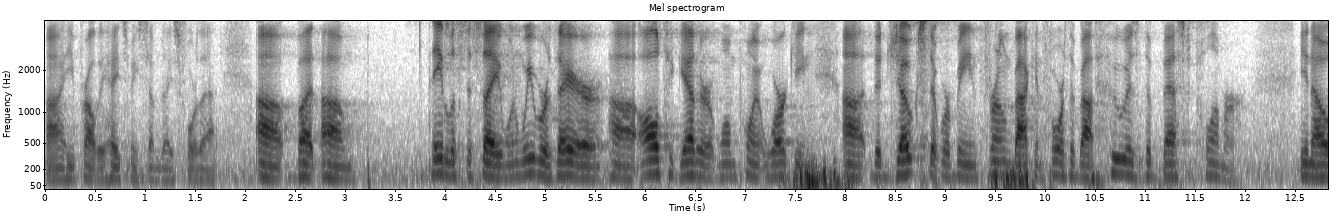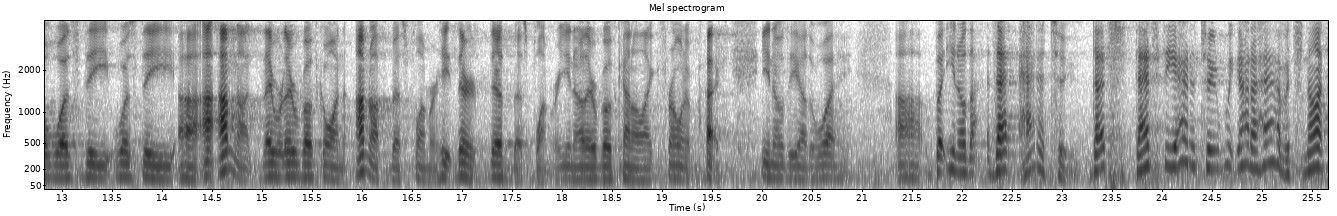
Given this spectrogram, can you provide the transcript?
Uh, he probably hates me some days for that. Uh, but um, needless to say, when we were there uh, all together at one point working, uh, the jokes that were being thrown back and forth about who is the best plumber you know, was the was the uh, I, am not. They were they were both going. I'm not the best plumber. He, they're they're the best plumber. You know, they were both kind of like throwing it back, you know, the other way. Uh, but you know that, that attitude that's that's the attitude we got to have. It's not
